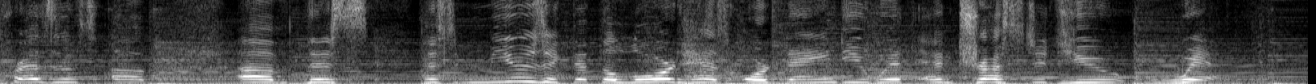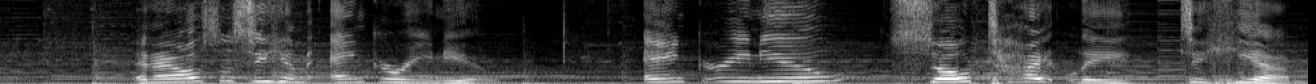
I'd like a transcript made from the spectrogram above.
presence of, of this, this music that the Lord has ordained you with and trusted you with. And I also see Him anchoring you, anchoring you so tightly to Him.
